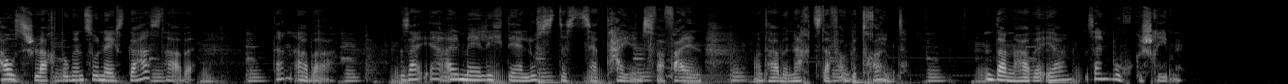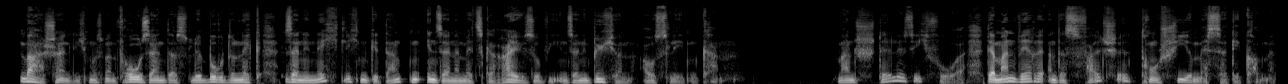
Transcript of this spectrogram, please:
Hausschlachtungen zunächst gehasst habe. Dann aber sei er allmählich der Lust des Zerteilens verfallen und habe nachts davon geträumt. Dann habe er sein Buch geschrieben. Wahrscheinlich muss man froh sein, dass Le Bourdonnec seine nächtlichen Gedanken in seiner Metzgerei sowie in seinen Büchern ausleben kann. Man stelle sich vor, der Mann wäre an das falsche Tranchiermesser gekommen.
